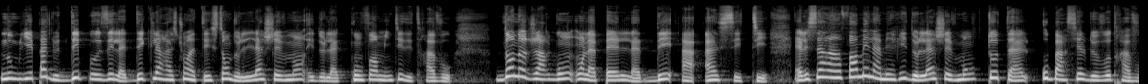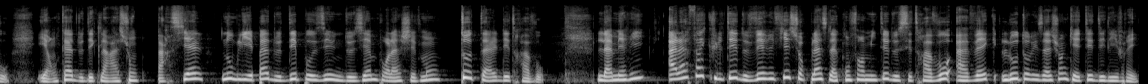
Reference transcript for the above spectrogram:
n'oubliez pas de déposer la déclaration attestant de l'achèvement et de la conformité des travaux. Dans notre jargon, on l'appelle la DAACT. Elle sert à informer la mairie de l'achèvement total ou partiel de vos travaux. Et en cas de déclaration partielle, n'oubliez pas de déposer une deuxième pour l'achèvement total des travaux. La mairie a la faculté de vérifier sur place la conformité de ces travaux avec l'autorisation qui a été délivrée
